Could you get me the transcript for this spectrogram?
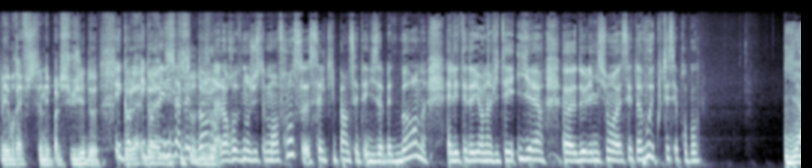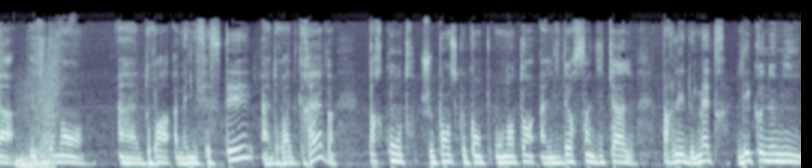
Mais bref, ce n'est pas le sujet de Et quand, de la, et de quand la Elisabeth Borne, alors revenons justement en France, celle qui parle, c'est Elisabeth Borne. Elle était d'ailleurs l'invitée hier euh, de l'émission euh, C'est à vous. Écoutez ses propos. Il y a évidemment un droit à manifester, un droit de grève. Par contre, je pense que quand on entend un leader syndical parler de mettre l'économie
